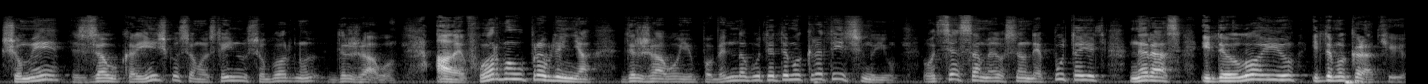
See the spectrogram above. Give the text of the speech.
що ми за українську самостійну соборну державу. Але форма управління державою повинна бути демократичною. Оце саме основне. Путають не раз ідеологію і демократію.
